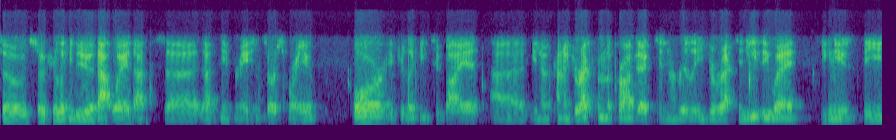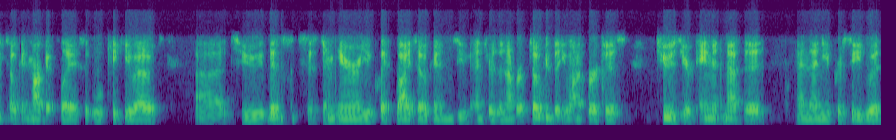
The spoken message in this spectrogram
so, so if you're looking to do it that way, that's that's the information source for you. Or if you're looking to buy it, uh, you know, kind of direct from the project in a really direct and easy way, you can use the token marketplace. It will kick you out uh, to this system here. You click buy tokens, you enter the number of tokens that you want to purchase, choose your payment method, and then you proceed with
